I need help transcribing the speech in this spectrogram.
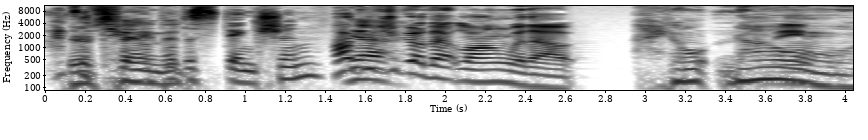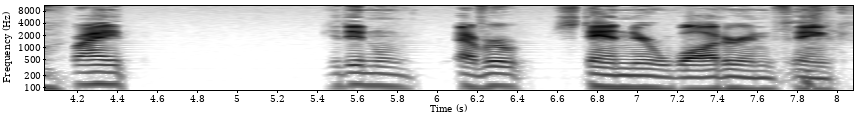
That's They're a terrible that- distinction. How Yeah. could you go that long without? I don't know. I mean, right? You didn't ever stand near water and think,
